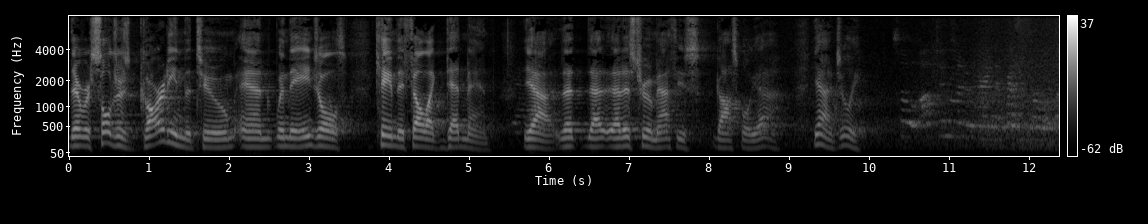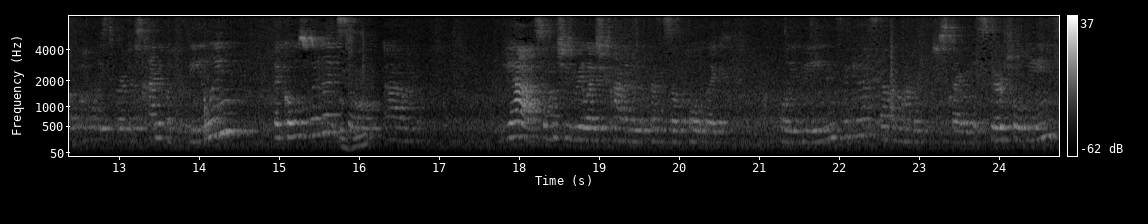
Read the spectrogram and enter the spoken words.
there were soldiers guarding the tomb, and when the angels came, they fell like dead men. Yeah, that, that, that is true in Matthew's gospel. Yeah. Yeah, Julie. So often when we're in the presence of, the Holy Spirit, there's kind of a feeling that goes with it. So, um, yeah, so once you realize you're kind of in the presence of whole, like, holy beings, I guess. I don't know how to describe it. Spiritual beings.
